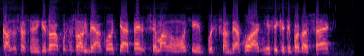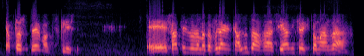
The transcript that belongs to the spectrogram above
καλούσα στην ελληνική τώρα που ήρθε στον Ολυμπιακό και απέρριψε, μάλλον όχι που ήρθε στον Ολυμπιακό, αρνήθηκε την πρόταση ΣΑΕΚ και αυτός τέρμα της κλίσης. Ε, σαν τρίτο δεδοματοφύλακα καλούν τον Αθανασιάδη και όχι τον Μανδά,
